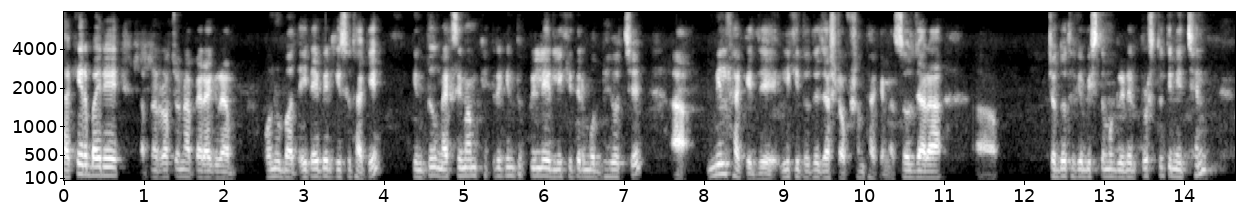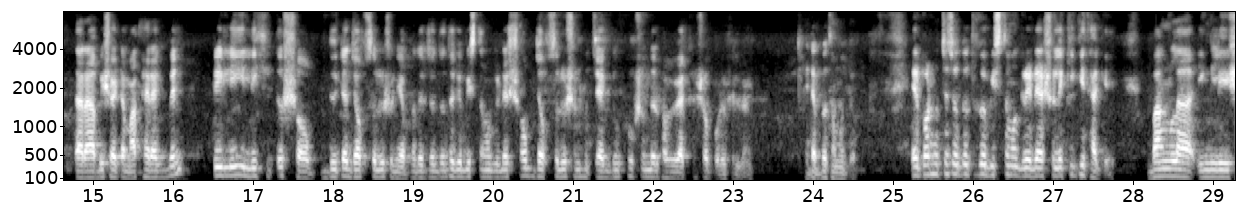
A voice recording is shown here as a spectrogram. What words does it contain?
থাকে। এর বাইরে আপনার রচনা প্যারাগ্রাফ অনুবাদ এই টাইপের কিছু থাকে। কিন্তু ম্যাক্সিমাম ক্ষেত্রে কিন্তু প্রিলের লিখিতের মধ্যে হচ্ছে মিল থাকে যে লিখিততে জাস্ট অপশন থাকে না। সো যারা চোদ্দ থেকে বিশতম গ্রেডের প্রস্তুতি নিচ্ছেন, তারা বিষয়টা মাথায় রাখবেন। প্রিলি লিখিত সব দুইটা জব সলিউশনই আপনাদের চোদ্দ থেকে বিশতম গ্রেডের সব জব সলিউশন হচ্ছে একদম খুব সুন্দরভাবে ব্যাখ্যা সব পড়ে ফেলবেন। এটা প্রথমত। এরপর হচ্ছে চোদ্দ থেকে বিশতম গ্রেডে আসলে কি কি থাকে? বাংলা, ইংলিশ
